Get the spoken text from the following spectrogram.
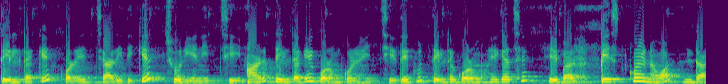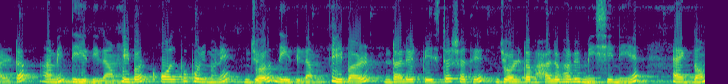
তেলটাকে কড়াইয়ের চারিদিকে ছড়িয়ে নিচ্ছি। আর তেলটাকে গরম করে নিচ্ছি। দেখুন, তেলটা গরম হয়ে গেছে। এবার পেস্ট করে নেওয়া ডালটা আমি দিয়ে দিলাম। এবার অল্প পরিমাণে জল দিয়ে দিলাম। এবার ডালের পেস্টটার সাথে জলটা ভালোভাবে মিশিয়ে নিয়ে একদম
